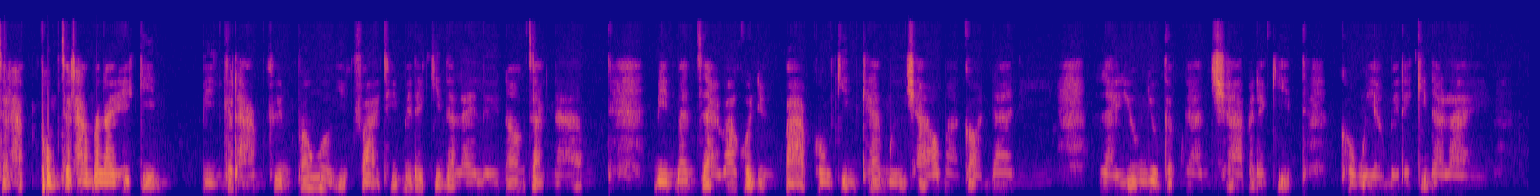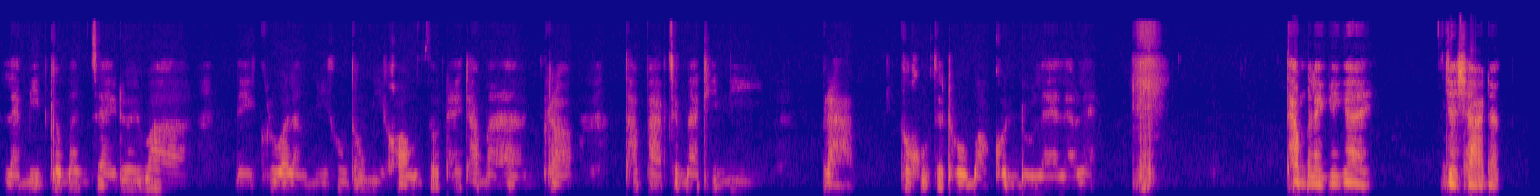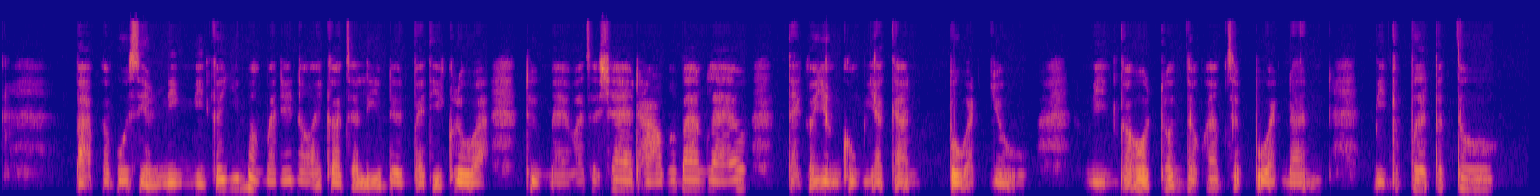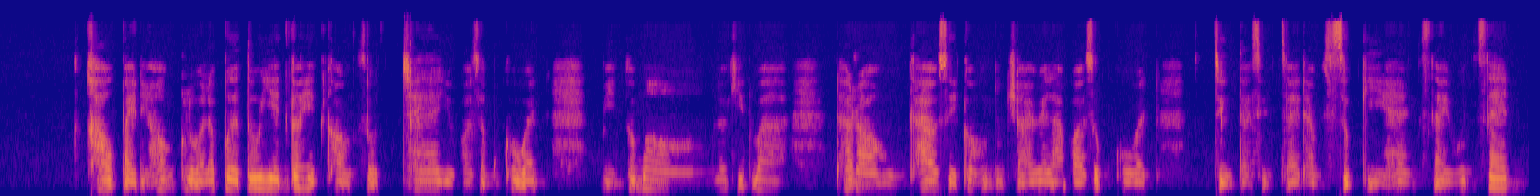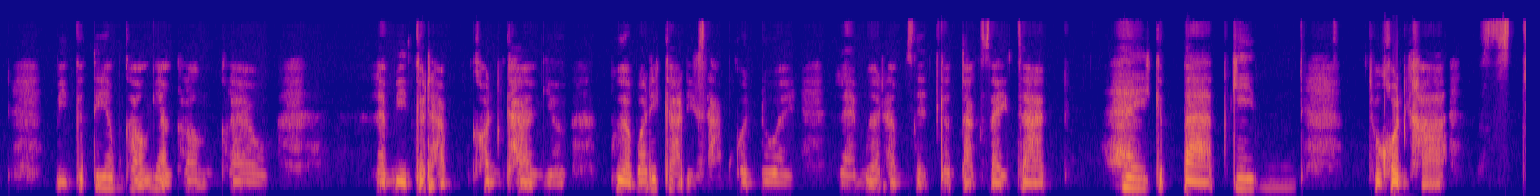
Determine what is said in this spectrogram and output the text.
จะผมจะทำอะไรให้กิน มีนก็ถามขึ้นเพราะห่วงอีกฝ่ายที่ไม่ได้กินอะไรเลยนอกจากน้ำมีนมั่นใจว่าคนอย่างปราบคงกินแค่มื้อเช้ามาก่อนหน้านี้ และยุ่งอยู่กับงานชาปนกิจ คงยังไม่ได้กินอะไร และมีนก็มั่นใจด้วยว่า ในครัวหลังนี้คงต้องมีของสดให้ทำอาหาร เพราะถ้าปราบจะมาที่นี่ ปราบก็คงจะโทรบอกคนดูแลแล้วแหละทำอะไรง่าย ๆ อย่าช้านัก ปราบก็พูดเสียงนิ่งมินก็ยิ้มออกมาน้อยๆก่อนจะรีบเดินไปที่ครัว ถึงแม้ว่าจะแช่เท้ามาบ้างแล้ว แต่ก็ยังคงมีอาการปวดอยู่ มินก็อดทนต่อความเจ็บปวดนั้น มินก็เปิดประตู เข้าไปในห้องครัวแล้วเปิดตู้เย็นก็เห็นของสดแช่อยู่พอสมควร มินก็มองแล้วคิดว่า ถ้ารอหุงข้าวเสร็จก็คงต้องใช้เวลาพอสมควร จึงตัดสินใจทำสุกี้แห้งใส่วุ้นเส้น มินก็เตรียมของอย่างคล่องแคล่ว และมินก็ทำค่อนข้างเยอะเพื่อบริการอีกสามคนด้วย และเมื่อทำเสร็จก็ตักใส่จานให้กับปาบกิน ทุกคนคะ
